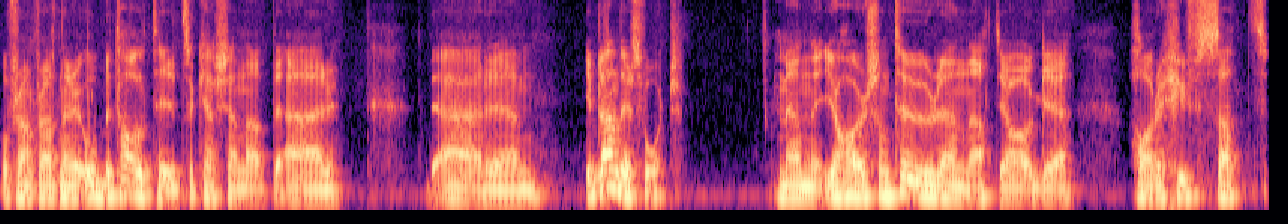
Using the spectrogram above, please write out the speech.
och framförallt när det är obetald tid så kan jag känna att det är, det är eh, ibland är det svårt. Men jag har som turen att jag eh, har hyfsat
